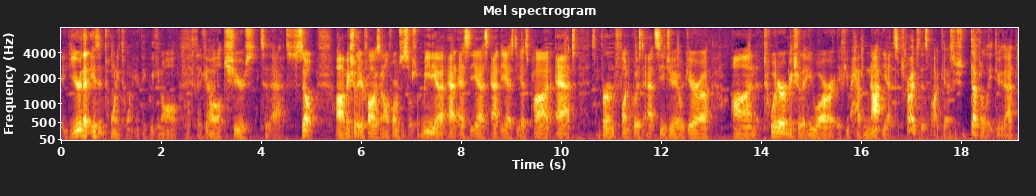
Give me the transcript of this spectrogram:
a year that isn't 2020. I think we can all oh, we can God. all cheers to that. So. Uh, make sure that you're following us on all forms of social media at SDS, at the SDS Pod, at Vern Funquist, at CJ O'Gara on Twitter. Make sure that you are, if you have not yet subscribed to this podcast, you should definitely do that.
